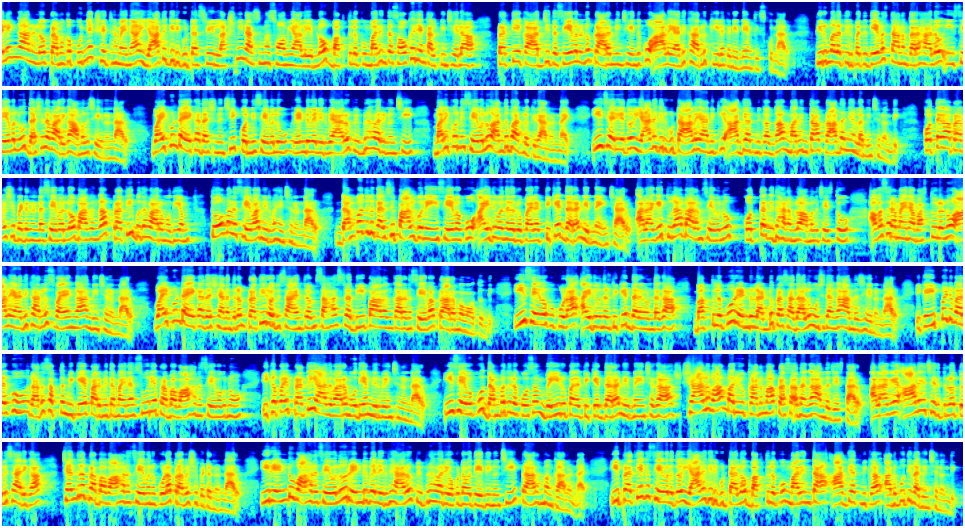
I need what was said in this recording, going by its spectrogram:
తెలంగాణలో ప్రముఖ పుణ్యక్షేత్రమైన యాదగిరిగుట్ట శ్రీ లక్ష్మీ నరసింహస్వామి ఆలయంలో భక్తులకు మరింత సౌకర్యం కల్పించేలా ప్రత్యేక అర్జిత సేవలను ప్రారంభించేందుకు ఆలయ అధికారులు కీలక నిర్ణయం తీసుకున్నారు. తిరుమల తిరుపతి దేవస్థానం తరహాలో ఈ సేవలు దశల వారీగా అమలు చేయనున్నారు. వైకుంఠ ఏకాదశి నుంచి కొన్ని సేవలు రెండు వేల ఇరవై ఆరు ఫిబ్రవరి నుంచి మరికొన్ని సేవలు అందుబాటులోకి రానున్నాయి. ఈ చర్యతో యాదగిరిగుట్ట ఆలయానికి ఆధ్యాత్మికంగా మరింత ప్రాధాన్యం లభించనుంది. కొత్తగా ప్రవేశపెట్టనున్న సేవల్లో భాగంగా ప్రతి బుధవారం ఉదయం తోమల సేవ నిర్వహించనున్నారు. దంపతులు కలిసి పాల్గొనే ఈ సేవకు ఐదు వందల రూపాయల టికెట్ ధర నిర్ణయించారు. అలాగే తులాభారం సేవను కొత్త విధానంలో అమలు చేస్తూ అవసరమైన వస్తువులను ఆలయ అధికారులు స్వయంగా అందించనున్నారు. వైకుంఠ ఏకాదశి అనంతరం ప్రతిరోజు సాయంత్రం సహస్ర దీపాలంకరణ సేవ ప్రారంభమవుతుంది. ఈ సేవకు కూడా ఐదు వందల టికెట్ ధర ఉండగా భక్తులకు రెండు లడ్డు ప్రసాదాలు ఉచితంగా అందజేయనున్నారు. ఇక ఇప్పటి వరకు రథసప్తమికే పరిమితమైన సూర్యప్రభ వాహన సేవను ఇకపై ప్రతి ఆదివారం ఉదయం నిర్వహించనున్నారు. ఈ సేవకు దంపతుల కోసం వెయ్యి రూపాయల టికెట్ ధర నిర్ణయించగా శాలువ మరియు కనుమ ప్రసాదంగా అందజేస్తారు. అలాగే ఆలయ చరిత్రలో తొలిసారిగా చంద్రప్రభ వాహన సేవను కూడా ప్రవేశపెట్టనున్నారు. ఈ రెండు వాహన సేవలు రెండు వేల ఇరవై ఆరు ఫిబ్రవరి ఒకటవ తేదీ నుంచి ప్రారంభం కానున్నాయి. ఈ ప్రత్యేక సేవలతో యాదగిరిగుట్టలో భక్తులకు మరింత ఆధ్యాత్మిక అనుభూతి లభించనుంది.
